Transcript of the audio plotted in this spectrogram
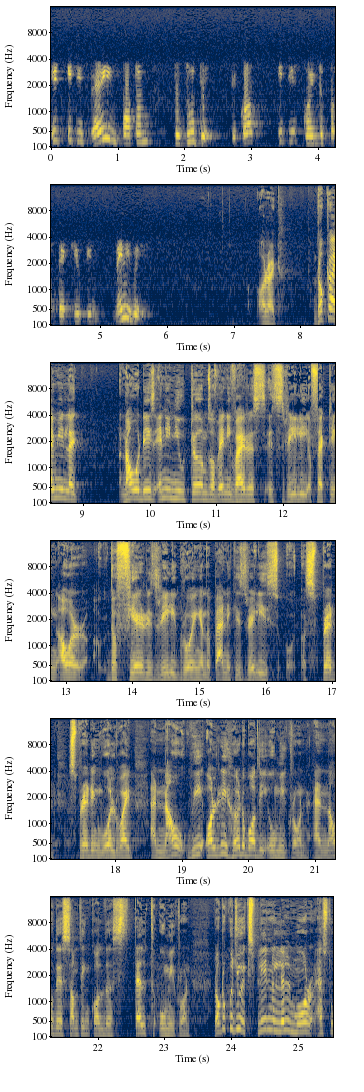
it, it is very important to do this because it is going to protect you in many ways. All right. Doctor, I mean, like nowadays, any new terms of any virus is really affecting our, the fear is really growing and the panic is really uh, spread, spreading worldwide. And now we already heard about the Omicron and now there's something called the stealth Omicron. Doctor, could you explain a little more as to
